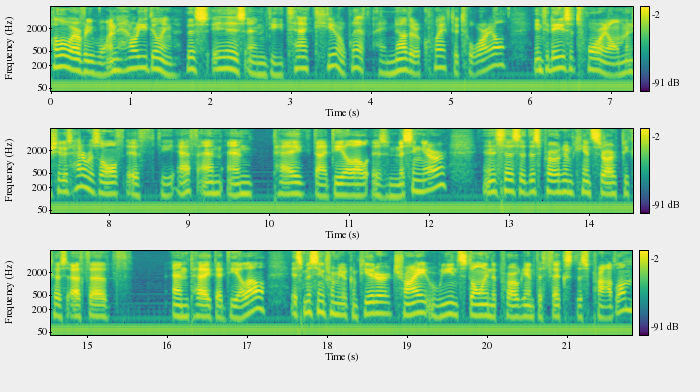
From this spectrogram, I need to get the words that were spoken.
Hello everyone, how are you doing? This is MD Tech here with another quick tutorial. In today's tutorial, I'm going to show you guys how to resolve if the ffmpeg.dll is missing error. And it says that this program can't start because ffmpeg.dll is missing from your computer. Try reinstalling the program to fix this problem.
